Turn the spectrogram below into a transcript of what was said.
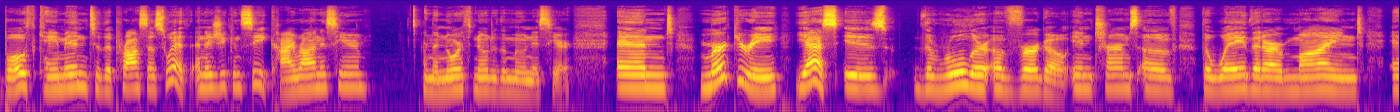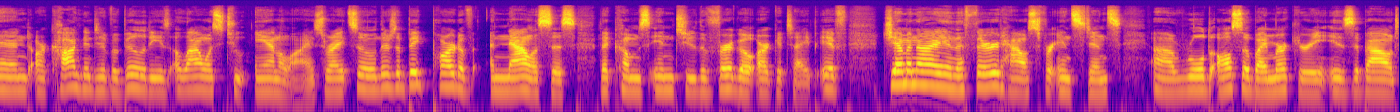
both came into the process with. And as you can see, Chiron is here and the north node of the moon is here. And Mercury, yes, is the ruler of Virgo in terms of the way that our mind and our cognitive abilities allow us to analyze, right? So there's a big part of analysis that comes into the Virgo archetype. If Gemini in the third house, for instance, uh, ruled also by Mercury, is about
